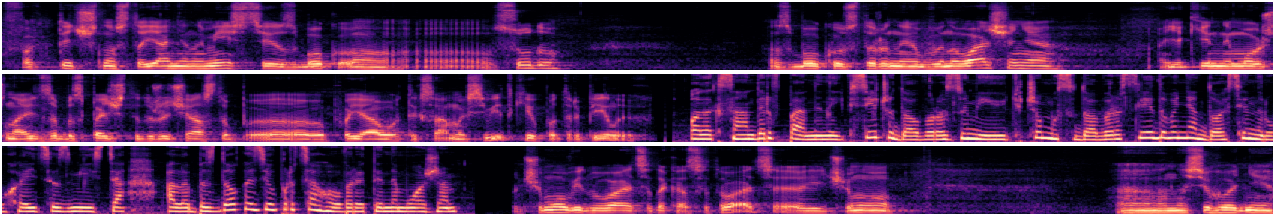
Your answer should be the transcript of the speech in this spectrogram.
фактично стояння на місці з боку суду, з боку сторони обвинувачення, які не можуть навіть забезпечити дуже часто е, появу тих самих свідків, потерпілих. Олександр впевнений, всі чудово розуміють, чому судове розслідування досі не рухається з місця, але без доказів про це говорити не може. Чому відбувається така ситуація і чому е, на сьогодні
